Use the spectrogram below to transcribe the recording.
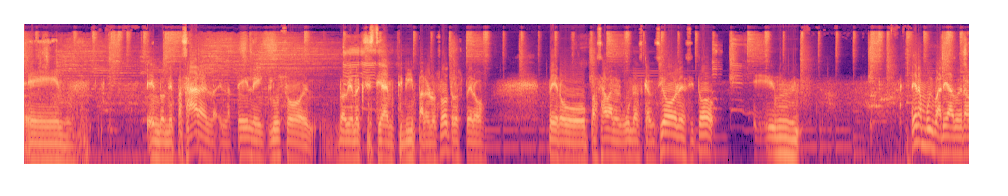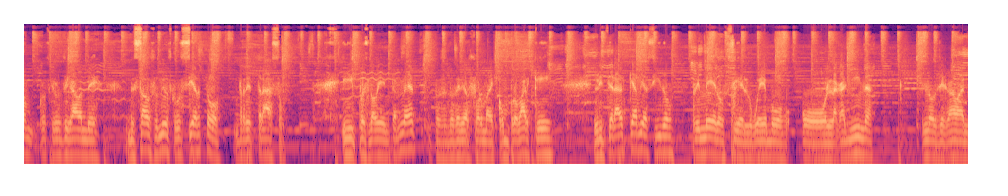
En, donde pasara, en la, en la tele, incluso en, todavía no existía MTV para nosotros, pero, pero pasaban algunas canciones y todo. Mm, era muy variado, eran cosas que nos llegaban de, Estados Unidos con cierto retraso. Y pues no había internet, entonces no teníamos forma de comprobar que literal que había sido primero, si el huevo o la gallina. Nos llegaban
